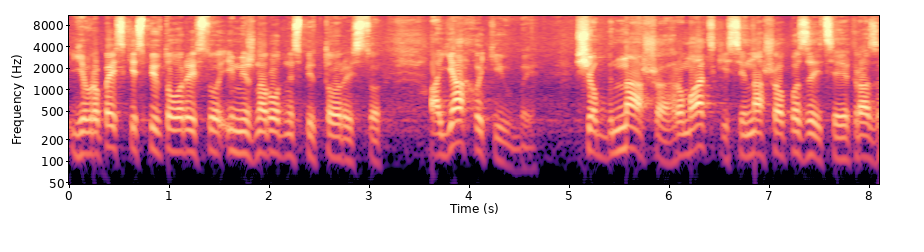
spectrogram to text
європейське співтовариство і міжнародне співтовариство. А я хотів би, щоб наша громадськість і наша опозиція якраз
